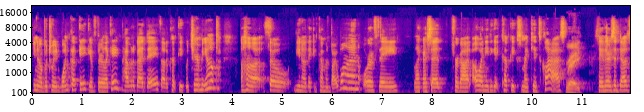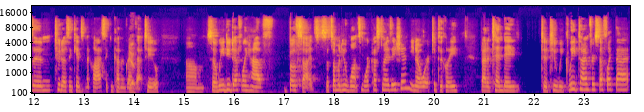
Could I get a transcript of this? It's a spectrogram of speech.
you know, between one cupcake if they're like, hey, having a bad day, thought a cupcake would cheer me up. Uh, so you know they can come and buy one, or if they, like I said, forgot, oh, I need to get cupcakes for my kids' class. Right. Say there's a dozen, two dozen kids in the class, they can come and grab Yep. that too. Um, so we do definitely have both sides. So someone who wants more customization, you know, we're typically about a 10 day to two week lead time for stuff like that.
